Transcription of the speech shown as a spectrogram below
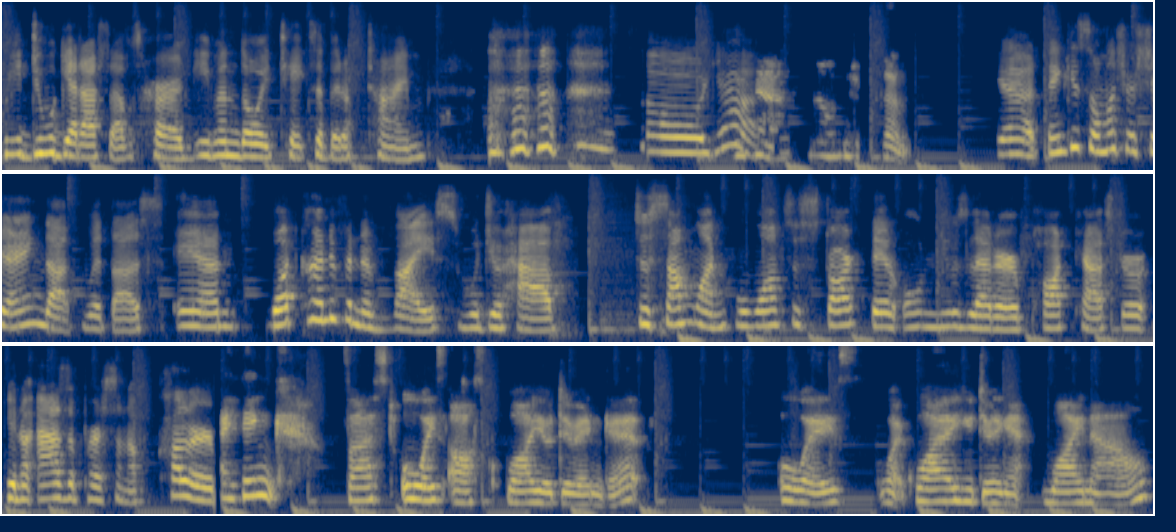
we do get ourselves heard, even though it takes a bit of time. so yeah. Yeah, no, 100%. Yeah, thank you so much for sharing that with us. And what kind of an advice would you have to someone who wants to start their own newsletter, podcast, or you know, as a person of color? I think first always ask why you're doing it. Always like why are you doing it? Why now?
